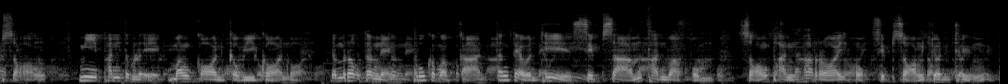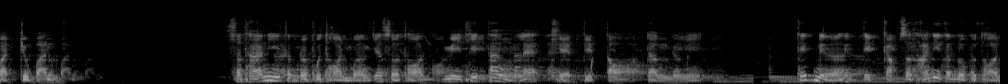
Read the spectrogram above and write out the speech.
2552 มีพันตำรวจเอกมังกรกวีกรดำรงตำแหน่งผู้กำกับการตั้งแต่วันที่ 13 ธันวาคม 2562 จนถึงปัจจุบันสถานีตำรวจภูธรเมืองยะโสธรมีที่ตั้งและเขตติดต่อดังนี้ ทิศเหนือติดกับสถานีตำรวจภูธร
